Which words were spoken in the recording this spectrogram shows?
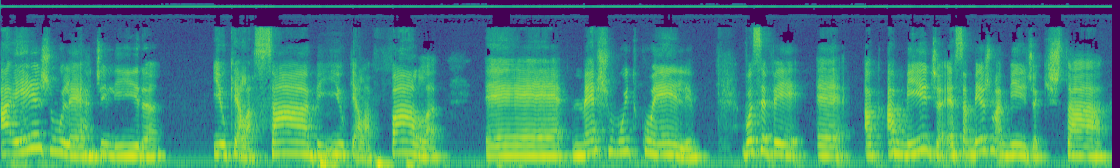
a ex-mulher de Lira e o que ela sabe e o que ela fala é, mexe muito com ele. Você vê é, a, a mídia, essa mesma mídia que está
